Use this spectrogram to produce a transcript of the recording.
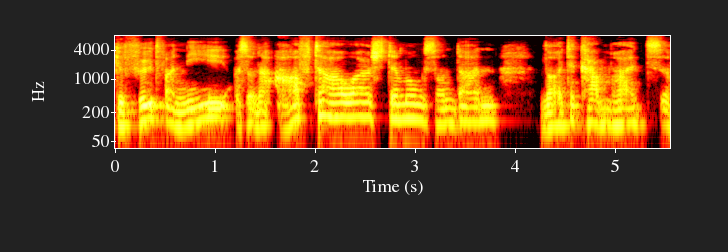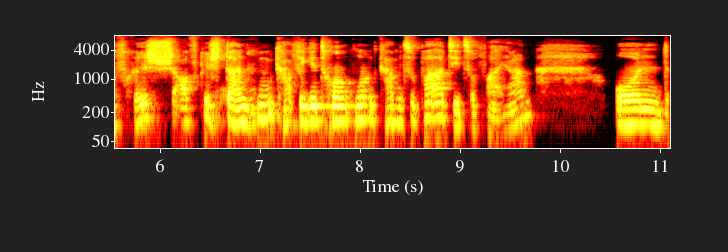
gefüllt war nie so eine After-Hour-Stimmung, sondern Leute kamen halt frisch aufgestanden, Kaffee getrunken und kamen zur Party zu feiern. Und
